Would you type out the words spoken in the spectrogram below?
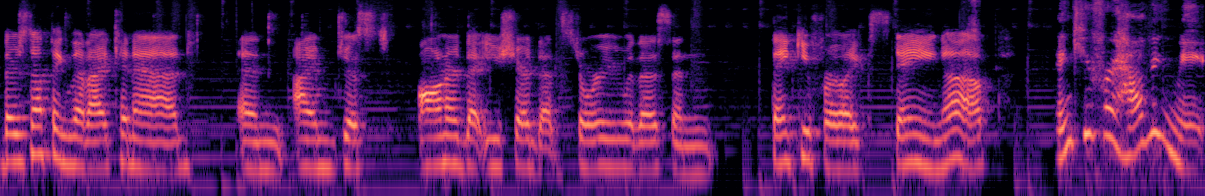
There's nothing that I can add. And I'm just honored that you shared that story with us and thank you for like staying up. Thank you for having me.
